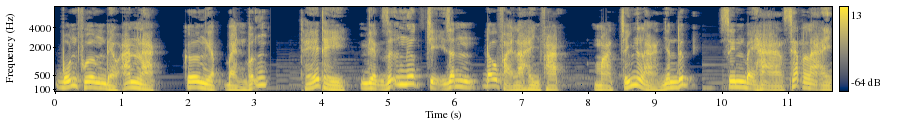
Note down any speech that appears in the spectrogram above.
Bốn phương đều an lạc, cơ nghiệp bền vững. Thế thì việc giữ nước trị dân đâu phải là hình phạt, mà chính là nhân đức. Xin bệ hạ xét lại.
